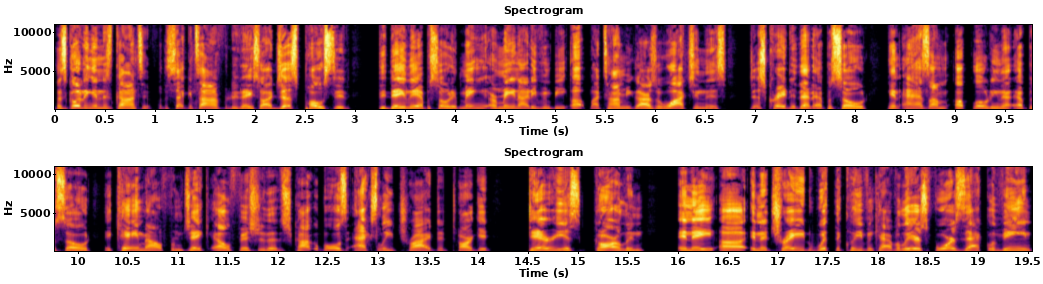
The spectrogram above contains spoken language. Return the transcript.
let's go to get into this content for the second time for today. So I just posted the daily episode. It may or may not even be up by time you guys are watching this. Just created that episode, and as I'm uploading that episode, it came out from Jake L. Fischer that the Chicago Bulls actually tried to target Darius Garland in a uh, in a trade with the Cleveland Cavaliers for Zach LaVine.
